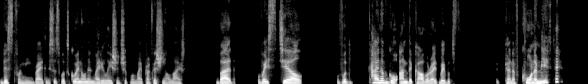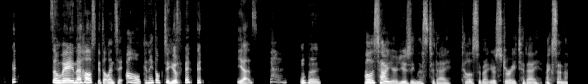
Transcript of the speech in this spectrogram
this for me? Right? This is what's going on in my relationship or my professional life." But we still would kind of go undercover, right? They would kind of corner me somewhere in the hospital and say, "Oh, can I talk to you?" yes. Mm-hmm. Tell us how you're using this today. Tell us about your story today, Oxana.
